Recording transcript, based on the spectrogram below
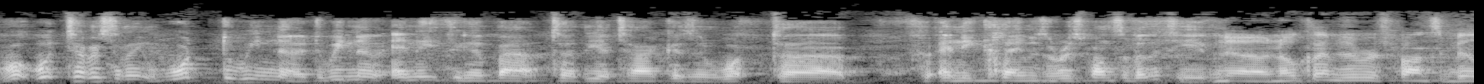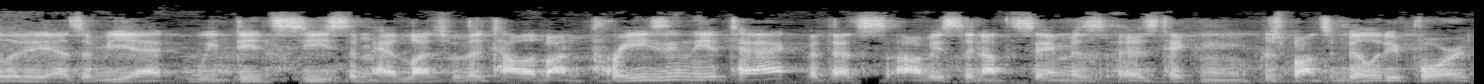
What, what, tell me something. What do we know? Do we know anything about uh, the attackers and what uh, any claims of responsibility? Even? No, no claims of responsibility as of yet. We did see some headlines from the Taliban praising the attack, but that's obviously not the same as, as taking responsibility for it.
